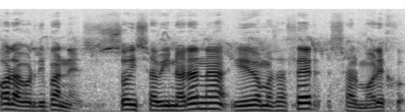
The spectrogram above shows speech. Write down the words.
Hola gordipanes, soy Sabino Arana y hoy vamos a hacer salmorejo.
